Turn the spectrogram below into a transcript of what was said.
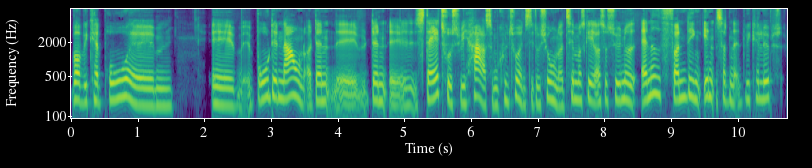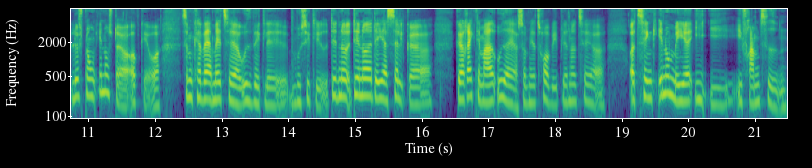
hvor vi kan bruge... Øh, øh, bruge det navn og den, øh, den øh, status, vi har som kulturinstitutioner, til måske også at søge noget andet funding ind, sådan at vi kan løfte, løfte nogle endnu større opgaver, som kan være med til at udvikle musiklivet. Det er noget, det er noget af det, jeg selv gør, gør rigtig meget ud af, og som jeg tror, vi bliver nødt til at, at tænke endnu mere i i, i fremtiden.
